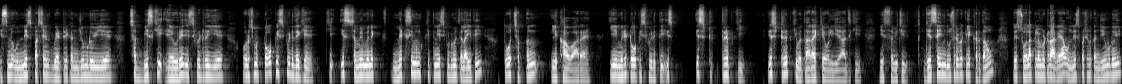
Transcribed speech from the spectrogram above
इसमें 19 परसेंट बैटरी कंज्यूम्ड हुई है 26 की एवरेज स्पीड रही है, और उसमें टॉप स्पीड देखें कि इस समय मैंने मैक्सिमम कितनी स्पीड में चलाई थी तो वो छप्पन लिखा हुआ आ रहा है कि ये मेरी टॉप स्पीड थी इस इस ट्रिप की। इस ट्रिप की बता रहा है केवल ये आज की, ये सभी चीज़। जैसे ही मैं दूसरे पे क्लिक करता हूँ तो ये 16 किलोमीटर आ गया 19 परसेंट कंज्यूम्ड हुई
